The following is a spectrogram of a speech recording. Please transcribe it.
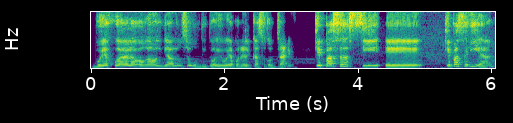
voy a jugar al abogado del diablo un segundito y voy a poner el caso contrario. ¿Qué pasa si... eh, ¿Qué pasaría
